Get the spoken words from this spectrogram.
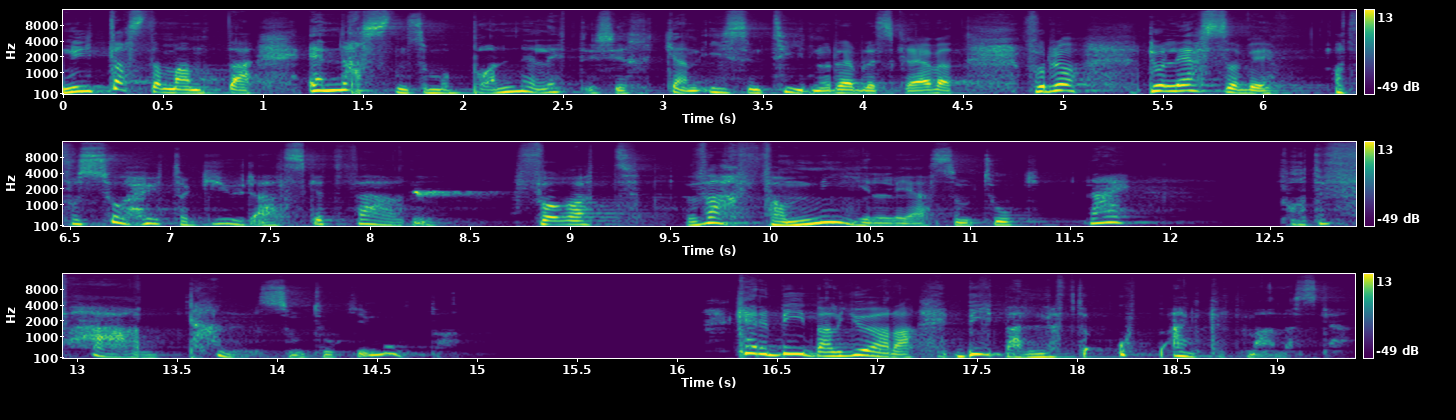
Nytestamentet er nesten som å banne litt i kirken i sin tid. når det ble skrevet. For da, da leser vi at for så høyt har Gud elsket verden, for at hver familie som tok Nei, for at hver den som tok imot ham. Hva er det Bibelen gjør da? Bibelen løfter opp enkeltmennesket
